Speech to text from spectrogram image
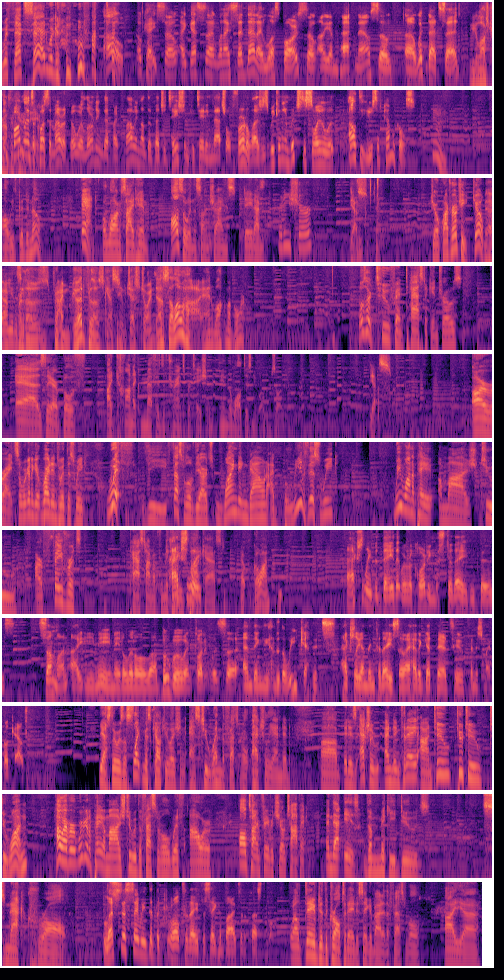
With that said, we're going to move on. to- oh, okay. So I guess uh, when I said that, I lost bars, so I am back now. So uh, with that said, You lost your in farmlands across America, we're learning that by plowing under vegetation containing natural fertilizers, we can enrich the soil without the use of chemicals. Hmm. Always good to know. And alongside him, also in the Sunshine State, I'm pretty sure, Yes. Joe Quattrochi. Joe, how Yeah, are you this for evening? those, for, I'm good for those guests who've just joined us. Aloha and welcome aboard. Those are two fantastic intros, as they are both iconic methods of transportation in the Walt Disney World Resort. Yes. All right, so we're going to get right into it this week with the Festival of the Arts winding down, I believe, this week. We want to pay homage to our favorite pastime of the Mickey Mouse Actually- podcast. Yep, go on. Actually, the day that we're recording this today, because someone, i.e., me, made a little uh, boo boo and thought it was uh, ending the end of the week, and it's actually ending today. So I had to get there to finish my book out. Yes, there was a slight miscalculation as to when the festival actually ended. Um, it is actually ending today on 2 2 2 2 1. However, we're going to pay homage to the festival with our all time favorite show topic, and that is the Mickey Dudes Snack Crawl. Let's just say we did the crawl today to say goodbye to the festival. Well, Dave did the crawl today to say goodbye to the festival. I, uh,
